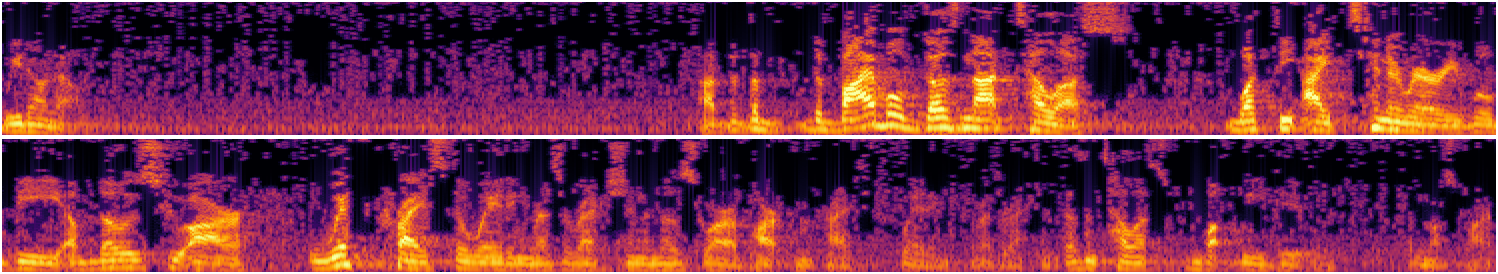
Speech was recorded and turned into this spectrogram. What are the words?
We don't know. Uh, the, the, the Bible does not tell us what the itinerary will be of those who are with Christ awaiting resurrection and those who are apart from Christ waiting for resurrection. It doesn't tell us what we do, for the most part.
